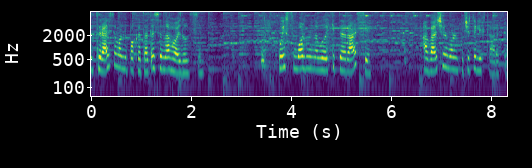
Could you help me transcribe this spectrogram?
У терасі можна покататися на гойдалці. Поїсти можна на великій терасі, а ввечері можна включити ліхтарики.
